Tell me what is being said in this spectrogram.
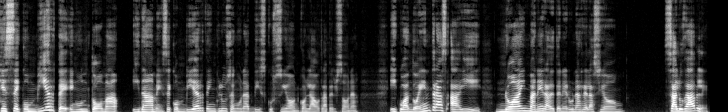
que se convierte en un toma y dame, se convierte incluso en una discusión con la otra persona. Y cuando entras ahí, no hay manera de tener una relación saludable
